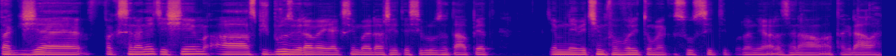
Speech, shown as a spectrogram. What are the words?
takže fakt se na ně těším a spíš budu zvědavý, jak si bude dařit, jestli budu zatápět těm největším favoritům, jako jsou City, podle mě Arsenal a tak dále.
